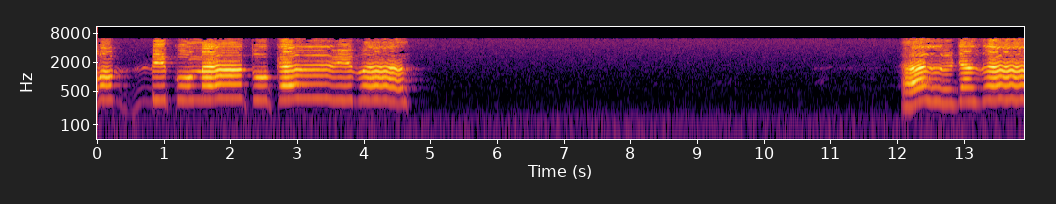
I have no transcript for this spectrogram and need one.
ربكما تكذبان؟ هل جزاء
